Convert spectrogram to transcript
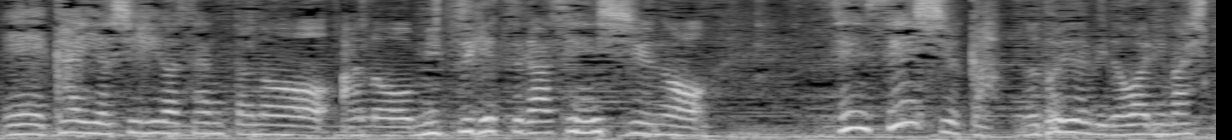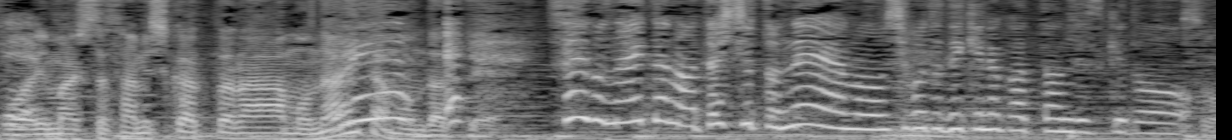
えー、甲斐義弘さんとのあの蜜月が先週の先々週かの土曜日で終わりまして。終わりました。寂しかったな。もう泣いたもんだって、最後泣いたの私ちょっとねあの仕事できなかったんですけど、そう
